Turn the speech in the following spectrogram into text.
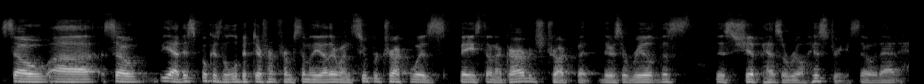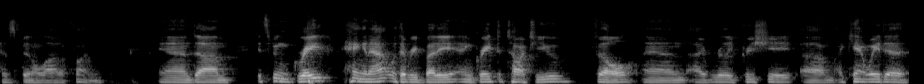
so uh, so yeah, this book is a little bit different from some of the other ones. Super Truck was based on a garbage truck, but there's a real this this ship has a real history. So that has been a lot of fun, and um, it's been great hanging out with everybody and great to talk to you, Phil. And I really appreciate. Um, I can't wait to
